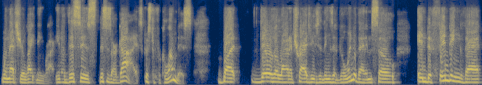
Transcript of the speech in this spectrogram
when that's your lightning rod. You know, this is this is our guy, it's Christopher Columbus, but there was a lot of tragedies and things that go into that, and so in defending that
